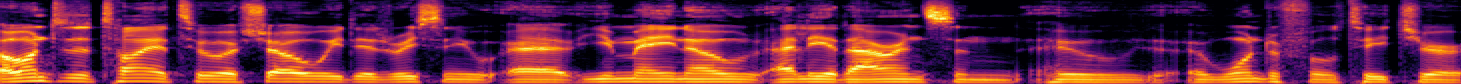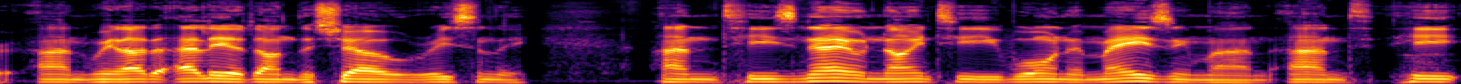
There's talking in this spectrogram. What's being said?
I wanted to tie it to a show we did recently. Uh, you may know Elliot Aronson, who a wonderful teacher, and we had Elliot on the show recently, and he's now ninety one, amazing man, and he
